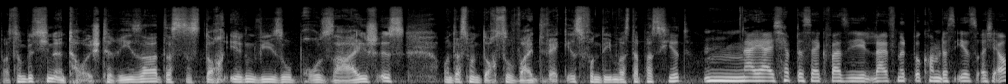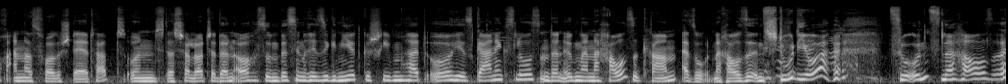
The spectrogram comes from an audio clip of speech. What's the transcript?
Warst du ein bisschen enttäuscht, Theresa, dass das doch irgendwie so prosaisch ist und dass man doch so weit weg ist von dem, was da passiert? Mm, naja, ich habe das ja quasi live mitbekommen, dass ihr es euch auch anders vorgestellt habt und dass Charlotte dann auch so ein bisschen resigniert geschrieben hat, hat, oh, hier ist gar nichts los und dann irgendwann nach Hause kam, also nach Hause ins Studio, zu uns nach Hause.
